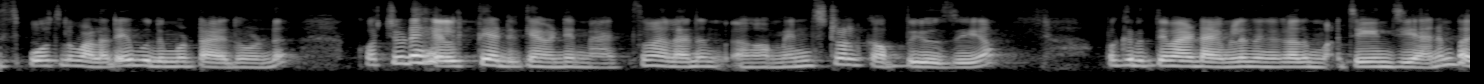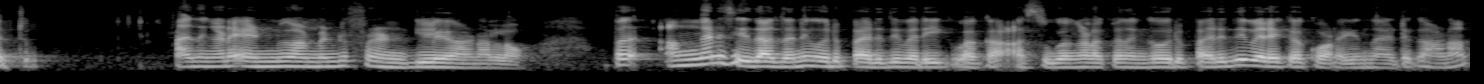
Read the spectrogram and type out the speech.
ഡിസ്പോസൽ വളരെ ബുദ്ധിമുട്ടായതുകൊണ്ട് കുറച്ചുകൂടി ഹെൽത്തി ആയിട്ടിരിക്കാൻ വേണ്ടി മാക്സിമം എല്ലാവരും മെൻസ്ട്രൽ കപ്പ് യൂസ് ചെയ്യുക. അപ്പോൾ കൃത്യമായ ടൈമിൽ നിങ്ങൾക്ക് അത് ചേഞ്ച് ചെയ്യാനും പറ്റും. അത് നിങ്ങളുടെ എൻവയോൺമെന്റ് ഫ്രണ്ട്ലി ആണല്ലോ. അപ്പോൾ അങ്ങനെ ചെയ്താൽ തന്നെ ഒരു പരിധി വരെ ഒക്കെ അസുഖങ്ങളൊക്കെ നിങ്ങൾക്ക് ഒരു പരിധി വരെയൊക്കെ കുറയുന്നതായിട്ട് കാണാം.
